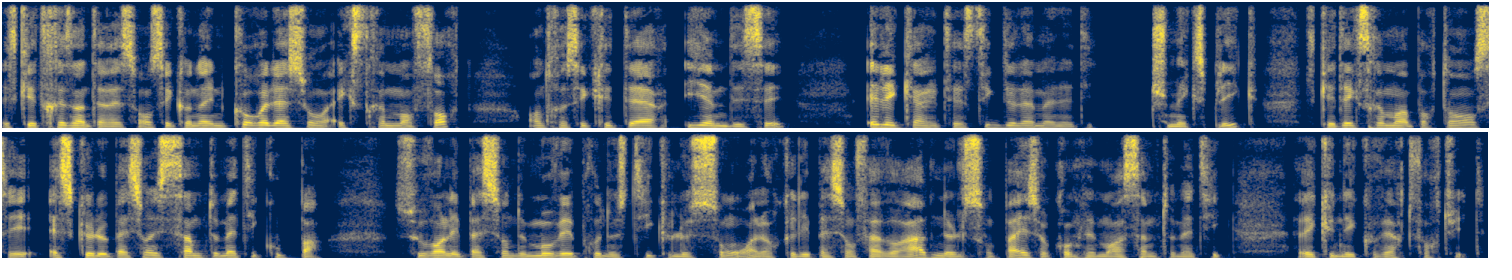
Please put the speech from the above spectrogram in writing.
Et ce qui est très intéressant, c'est qu'on a une corrélation extrêmement forte entre ces critères IMDC et les caractéristiques de la maladie. Je m'explique. Ce qui est extrêmement important, c'est est-ce que le patient est symptomatique ou pas? Souvent, les patients de mauvais pronostic le sont, alors que les patients favorables ne le sont pas et sont complètement asymptomatiques avec une découverte fortuite.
